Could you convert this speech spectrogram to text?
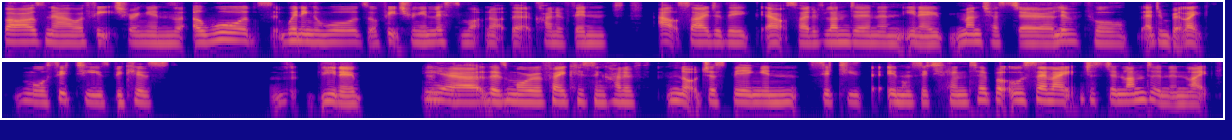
bars now are featuring in awards, winning awards or featuring in lists and whatnot that are kind of in outside of the outside of London and, you know, Manchester, Liverpool, Edinburgh, like more cities because, you know, yeah, there's more of a focus in kind of not just being in city in the city centre, but also like just in London. And like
